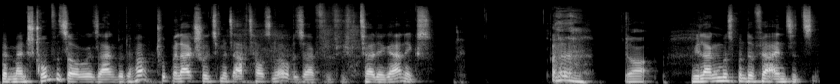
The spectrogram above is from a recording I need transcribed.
wenn mein Stromversorger sagen würde, tut mir leid, schuldest mir jetzt 8000 Euro, sagt, ich bezahle dir gar nichts. Ja. Wie lange muss man dafür einsitzen?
